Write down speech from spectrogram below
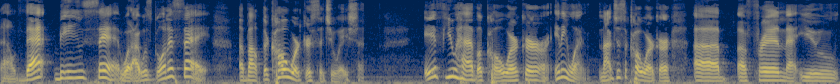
Now, that being said, what I was going to say about the coworker situation. If you have a coworker or anyone, not just a coworker, uh, a friend that you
